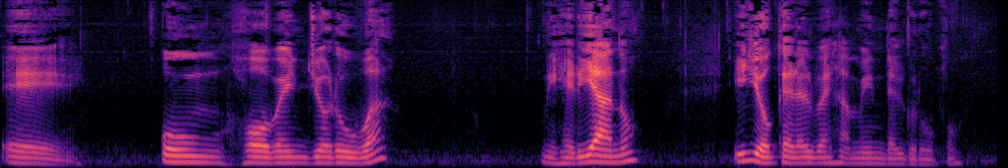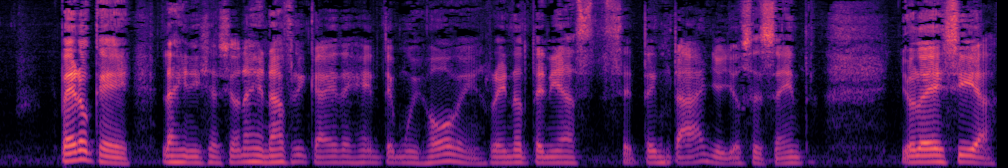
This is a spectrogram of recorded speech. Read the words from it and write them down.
eh, un joven yoruba, nigeriano, y yo que era el Benjamín del grupo. Pero que las iniciaciones en África es de gente muy joven. Reino tenía 70 años, yo 60. Yo le decía,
